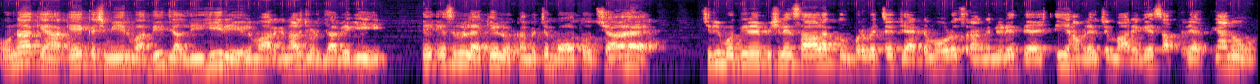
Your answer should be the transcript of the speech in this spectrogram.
ਉਹਨਾਂ ਕਿਹਾ ਕਿ ਕਸ਼ਮੀਰਵਾਦੀ ਜਲਦੀ ਹੀ ਰੇਲ ਮਾਰਗ ਨਾਲ ਜੁੜ ਜਾਵੇਗੀ ਤੇ ਇਸ ਨੂੰ ਲੈ ਕੇ ਲੋਕਾਂ ਵਿੱਚ ਬਹੁਤ ਉਤਸ਼ਾਹ ਹੈ। ਸ਼੍ਰੀ ਮੋਦੀ ਨੇ ਪਿਛਲੇ ਸਾਲ ਅਕਤੂਬਰ ਵਿੱਚ ਜੈਡ ਮੋੜ ਸੁਰੰਗ ਨੇੜੇ ਦਹਿਸ਼ਤੀ ਹਮਲੇ ਵਿੱਚ ਮਾਰੇ ਗਏ 7 ਵਿਅਕਤੀਆਂ ਨੂੰ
